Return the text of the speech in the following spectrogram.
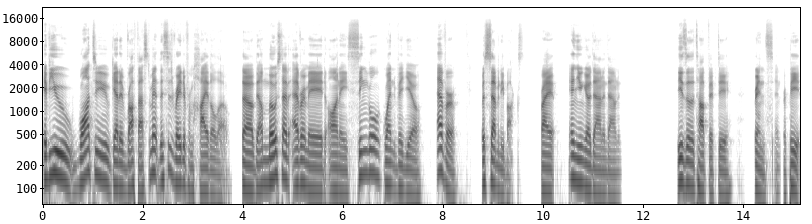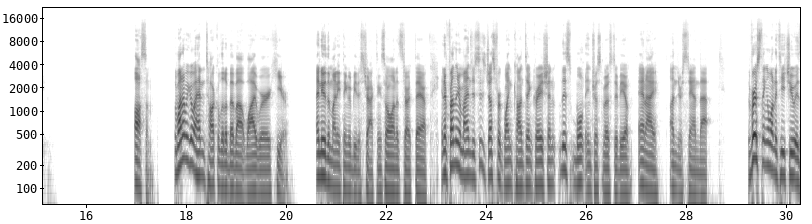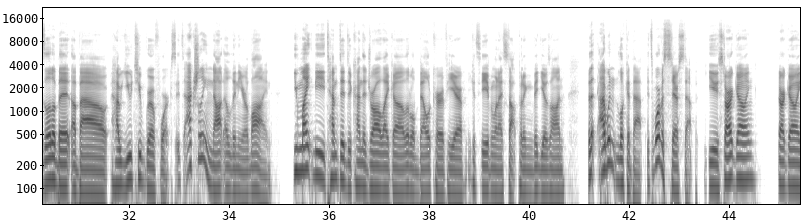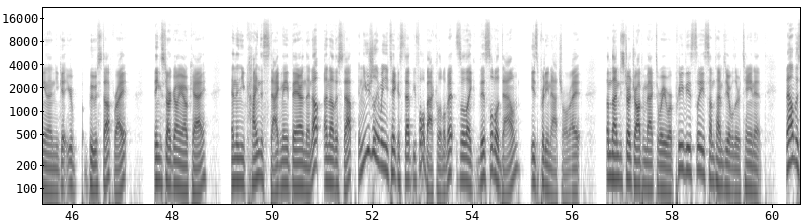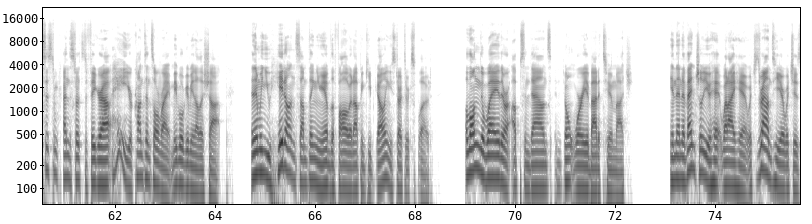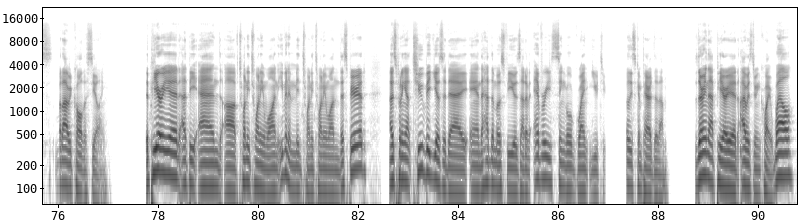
If you want to get a rough estimate, this is rated from high to low. So the most I've ever made on a single Gwent video ever was 70 bucks, right? And you can go down and down. These are the top 50. Rinse and repeat. Awesome. So why don't we go ahead and talk a little bit about why we're here. I knew the money thing would be distracting, so I wanted to start there. And a friendly reminder, this is just for Gwent content creation. This won't interest most of you, and I understand that. The first thing I want to teach you is a little bit about how YouTube growth works. It's actually not a linear line. You might be tempted to kind of draw like a little bell curve here. You can see even when I stop putting videos on. But I wouldn't look at that. It's more of a stair step. You start going, start going, and then you get your boost up, right? Things start going okay. And then you kind of stagnate there and then up another step. And usually when you take a step, you fall back a little bit. So like this little down is pretty natural, right? Sometimes you start dropping back to where you were previously. Sometimes you're able to retain it. Now the system kind of starts to figure out, hey, your content's all right. Maybe we'll give you another shot. And then when you hit on something you're able to follow it up and keep going, you start to explode. Along the way, there are ups and downs. Don't worry about it too much. And then eventually you hit what I hit, which is around here, which is what I would call the ceiling. The period at the end of 2021, even in mid 2021, this period, I was putting out two videos a day, and I had the most views out of every single Gwent YouTube, at least compared to them. So during that period, I was doing quite well,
